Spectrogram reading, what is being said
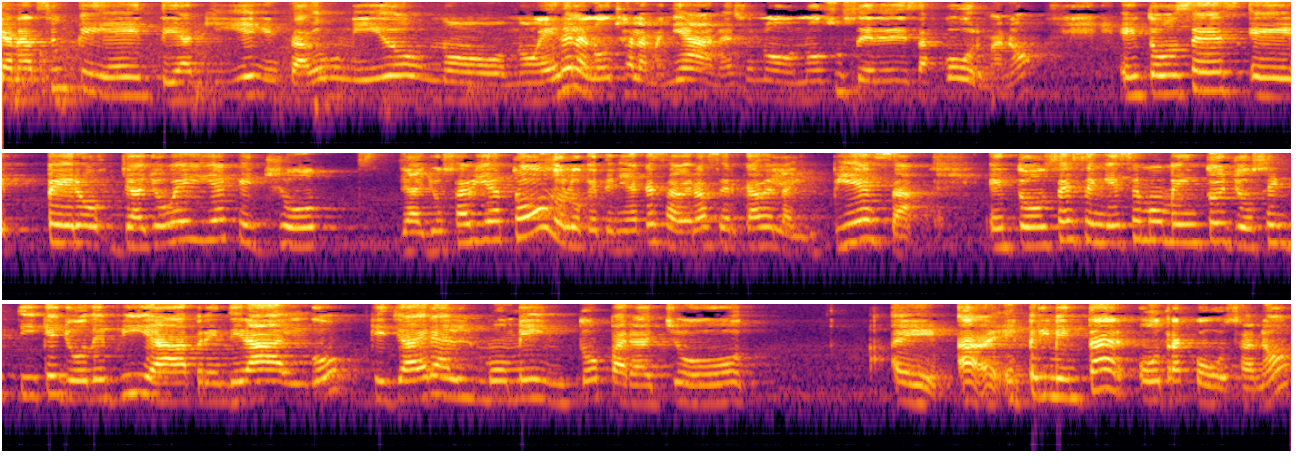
ganarse un cliente aquí en Estados Unidos no, no, es de la noche a la mañana, eso no, no sucede de esa forma, ¿no? Entonces, eh, pero ya yo veía que yo, ya yo sabía todo lo que tenía que saber acerca de la limpieza. Entonces, en ese momento yo sentí que yo debía aprender algo, que ya era el momento para yo eh, experimentar otra cosa, ¿no?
